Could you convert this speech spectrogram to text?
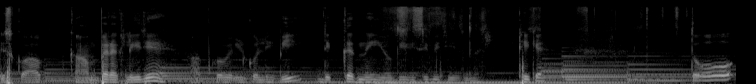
इसको आप काम पे रख लीजिए। आपको बिल्कुल भी दिक्कत नहीं होगी किसी भी चीज़ में, ठीक है? तो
